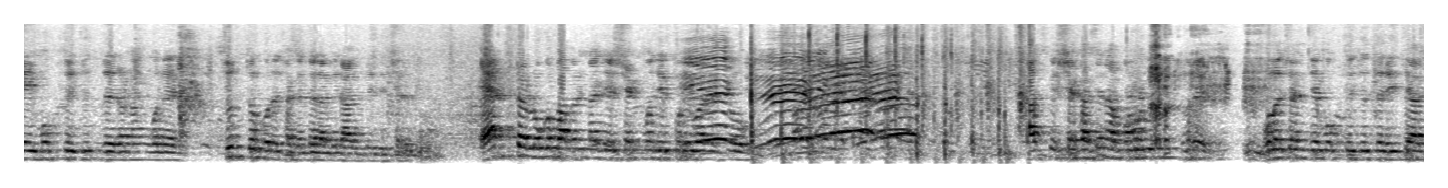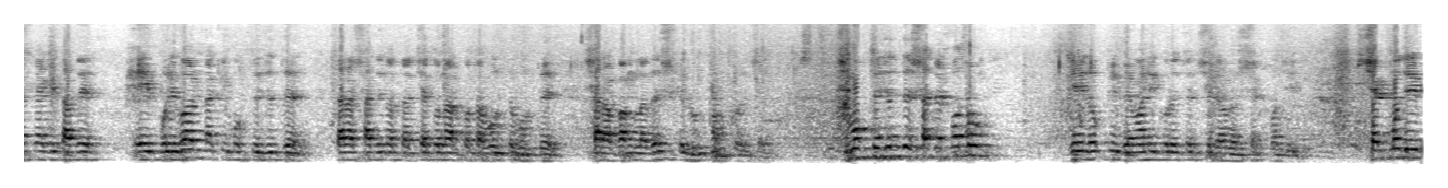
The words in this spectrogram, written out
এই মুক্তিযুদ্ধের রণাঙ্গনে যুদ্ধ করে থাকে, তাহলে আমি রাজনীতি ছেড়ে দেবো। একটা লোক পাবেন না যে শেখ মুজিব পরিবারের আজকে শেখ হাসিনা বহুদিন ধরে বলেছেন যে মুক্তিযুদ্ধের ইতিহাস নাকি তাদের এই পরিবার নাকি মুক্তিযুদ্ধের তারা স্বাধীনতার চেতনার কথা বলতে বলতে সারা বাংলাদেশকে লুণ্ঠন করেছেন মুক্তিযুদ্ধের সাথে প্রথম যে লোকটি বেমানি করেছেন সেটা হলো শেখ মুজিব। শেখ মুজিব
